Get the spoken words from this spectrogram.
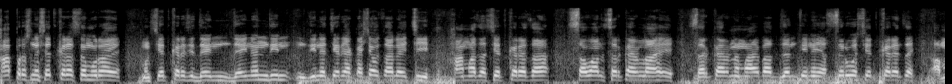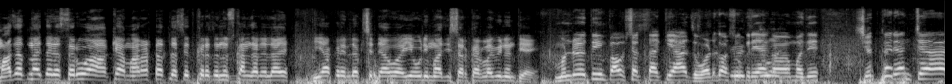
हा प्रश्न शेतकऱ्यासमोर आहे. मग शेतकऱ्याची दैन दैनंदिन दिनचर्या कशावर चालायची हा माझा शेतकऱ्याचा सवाल सरकारला आहे. सरकारनं मायबाप जनतेने या सर्व शेतकऱ्याचं माझाच नाही तर या सर्व अख्ख्या महाराष्ट्रातल्या शेतकऱ्याचं नुकसान झालेलं आहे. याकडे लक्ष द्यावं एवढी माझी सरकारला विनंती आहे. मंडळी तुम्ही पाहू शकता की आज वडगाव सुक्रे या गावामध्ये शेतकऱ्यांच्या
